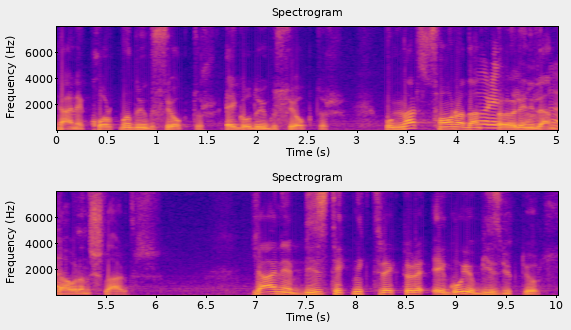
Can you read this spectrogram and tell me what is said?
Yani korkma duygusu yoktur, ego duygusu yoktur. Bunlar sonradan Öğreniliyor, öğrenilen evet. davranışlardır. Yani biz teknik direktöre egoyu biz yüklüyoruz.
